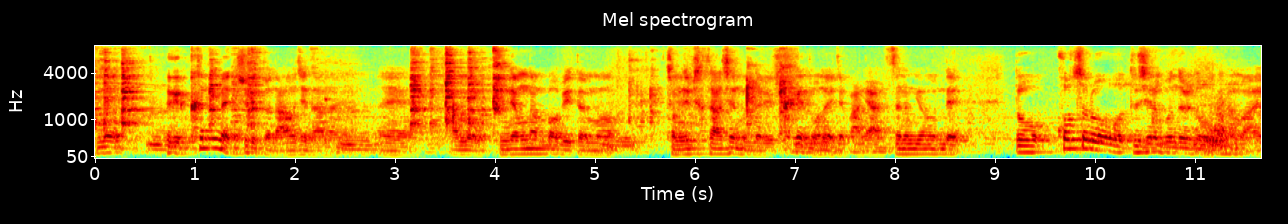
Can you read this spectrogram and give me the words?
근데 그게 큰 매출이 또 나오진 않아요. 예. 아, 뭐 빈영남법이든 뭐 점심 식사 하시는 분들이 크게 돈을 이제 많이 안 쓰는 경우인데 또 코스로 드시는 분들도 오히려 와요.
